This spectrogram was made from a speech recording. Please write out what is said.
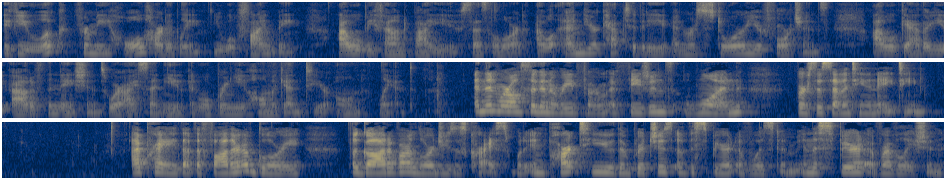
If you look for me wholeheartedly, you will find me. I will be found by you, says the Lord. I will end your captivity and restore your fortunes. I will gather you out of the nations where I sent you and will bring you home again to your own land. And then we're also going to read from Ephesians 1, verses 17 and 18. I pray that the Father of glory, the God of our Lord Jesus Christ would impart to you the riches of the spirit of wisdom in the spirit of revelation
